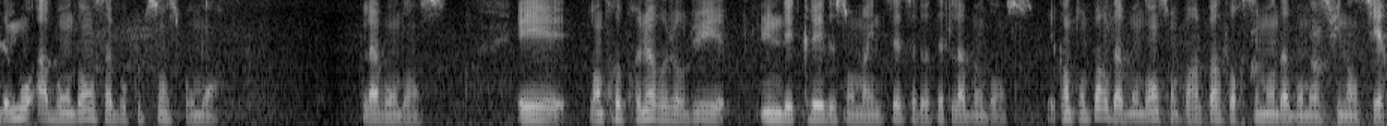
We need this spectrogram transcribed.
le mot abondance a beaucoup de sens pour moi. L'abondance. Et l'entrepreneur aujourd'hui, une des clés de son mindset, ça doit être l'abondance. Et quand on parle d'abondance, on ne parle pas forcément d'abondance financière.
